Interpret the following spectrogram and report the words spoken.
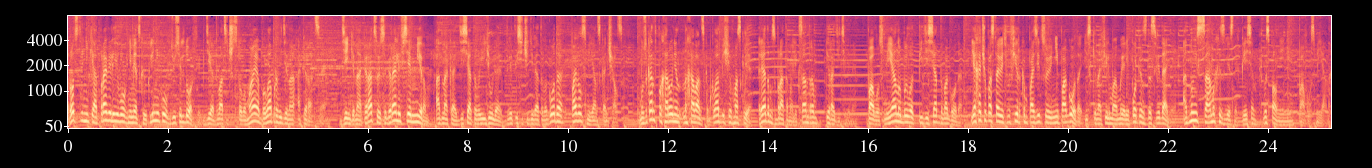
Родственники отправили его в немецкую клинику в Дюссельдорфе, где 26 мая была проведена операция. Деньги на операцию собирали всем миром, однако 10 июля 2009 года Павел Смеян скончался. Музыкант похоронен на Хованском кладбище в Москве, рядом с братом Александром и родителями. Павлу Смеяну было 52 года. Я хочу поставить в эфир композицию «Непогода» из кинофильма «Мэри Поппинс. До свидания», одну из самых известных песен в исполнении Павла Смеяна.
